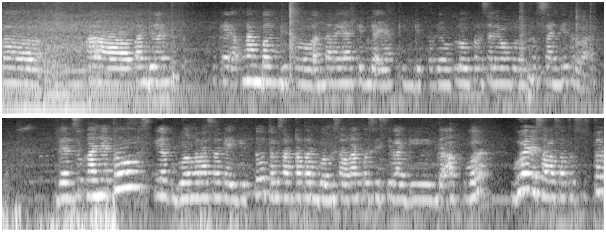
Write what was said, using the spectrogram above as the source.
eh, eh, panggilan itu kayak ngambang gitu antara yakin gak yakin gitu 50 persen 50 persen gitu lah dan sukanya tuh setiap gua ngerasa kayak gitu terus angkatan gua misalkan posisi lagi gak akur gua ada salah satu suster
